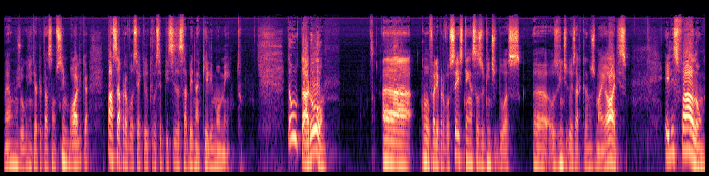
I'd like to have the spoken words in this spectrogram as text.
né, um jogo de interpretação simbólica, passar para você aquilo que você precisa saber naquele momento. Então o tarô, uh, como eu falei para vocês, tem essas 22, uh, ah, os 22 arcanos maiores. Eles falam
